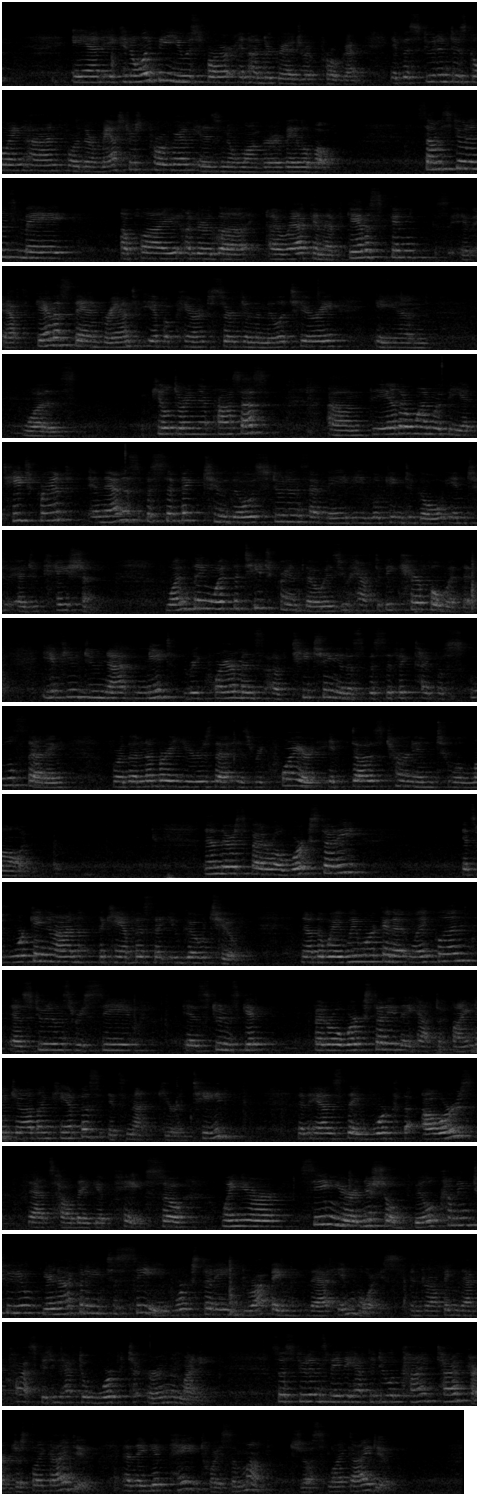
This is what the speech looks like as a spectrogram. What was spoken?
And it can only be used for an undergraduate program. If a student is going on for their master's program, it is no longer available. Some students may apply under the Iraq and Afghanistan, Afghanistan grant if a parent served in the military and was killed during that process. Um, the other one would be a teach grant, and that is specific to those students that may be looking to go into education. One thing with the teach grant though is you have to be careful with it. If you do not meet the requirements of teaching in a specific type of school setting for the number of years that is required, it does turn into a loan. Then there's federal work study. It's working on the campus that you go to. Now, the way we work it at Lakeland, as students receive, as students get federal work study, they have to find a job on campus. It's not guaranteed. Then as they work the hours, that's how they get paid. So when you're seeing your initial bill coming to you, you're not going to see work study dropping that invoice and dropping that cost because you have to work to earn the money. So students maybe have to do a time card just like I do, and they get paid twice a month, just like I do.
